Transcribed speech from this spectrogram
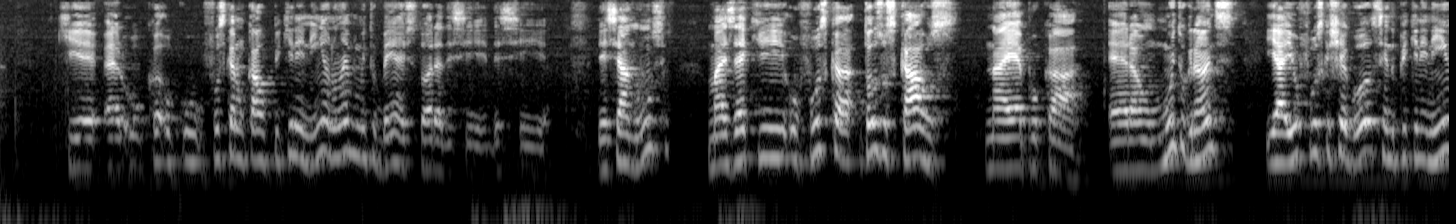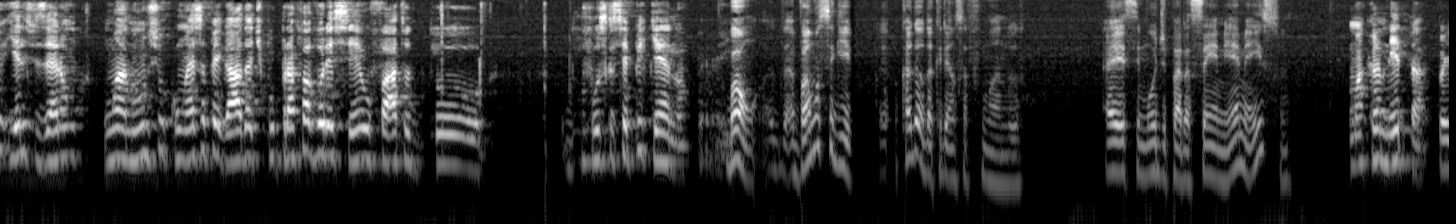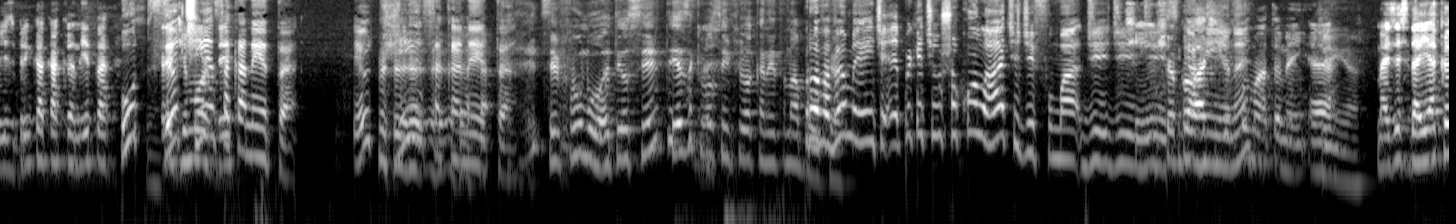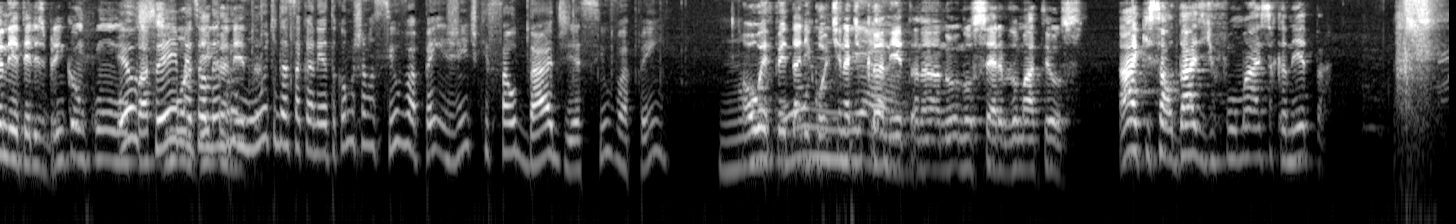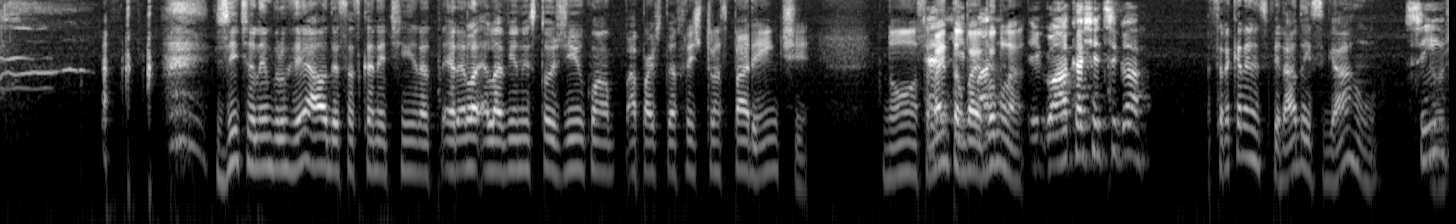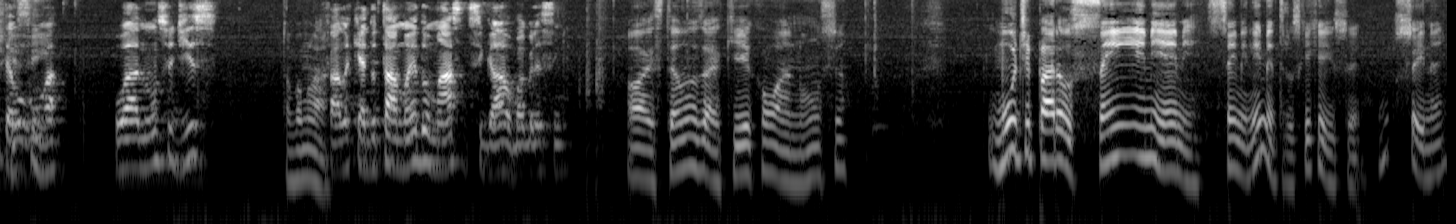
que era o, o, o Fusca era um carro pequenininho, eu não lembro muito bem a história desse, desse, desse anúncio, mas é que o Fusca, todos os carros na época eram muito grandes, e aí o Fusca chegou sendo pequenininho e eles fizeram um anúncio com essa pegada, tipo, para favorecer o fato do, do Fusca ser pequeno. Bom, vamos seguir. Cadê o da criança fumando? É esse mude para 100mm, é isso? Uma caneta, eles brincam com a caneta. Putz, eu tinha morder. essa caneta. Eu tinha essa caneta. Você fumou, eu tenho certeza que você enfiou a caneta na boca. Provavelmente. É porque tinha um chocolate de fumar, de, de, Tinha de chocolate de né? fumar também. É. Tinha. Mas esse daí é a caneta, eles brincam com Eu o de sei, mas eu lembro caneta. muito dessa caneta. Como chama? Silva Pen? Gente, que saudade. É Silva Pen? Olha o efeito da nicotina de caneta na- no, no cérebro do Matheus. Ai, que saudade de fumar essa caneta. Gente, eu lembro real dessas canetinhas. Era- Era, ela, ela vinha no estojinho com a, a parte da frente transparente. Nossa, vai então, vai, igual- vamos lá. Igual a caixinha de cigarro. Será que ela é inspirada em cigarro? Sim, então sim. O, o anúncio diz, Então vamos lá. fala que é do tamanho do maço de cigarro, um bagulho assim. Ó, estamos aqui com o anúncio. Mude para os 100 mm. 100 milímetros? O que, que é isso? Não sei, né?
